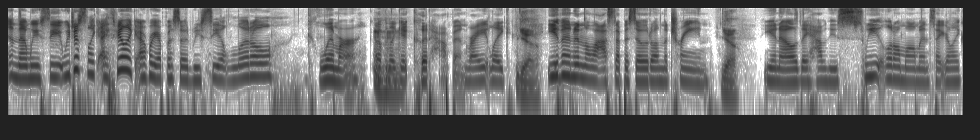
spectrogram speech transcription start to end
And then we see we just like I feel like every episode we see a little glimmer of like Mhm. it could happen, right? Like Yeah. even in the last episode on the train, Yeah. you know, they have these sweet little moments that you're like,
